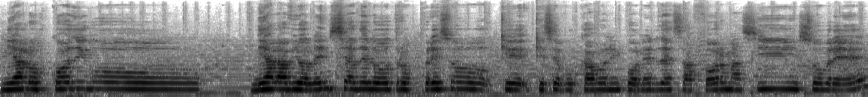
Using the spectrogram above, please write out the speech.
ni a los códigos ni a la violencia de los otros presos que, que se buscaban imponer de esa forma así sobre él.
